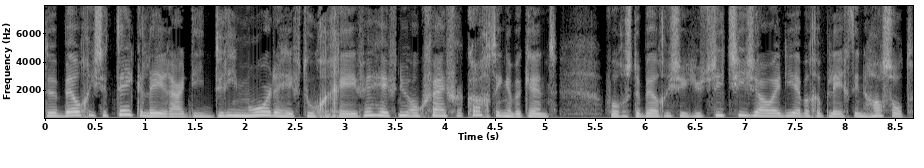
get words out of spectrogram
De Belgische tekenleraar die drie moorden heeft toegegeven, heeft nu ook vijf verkrachtingen bekend. Volgens de Belgische justitie zou hij die hebben gepleegd in Hasselt.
